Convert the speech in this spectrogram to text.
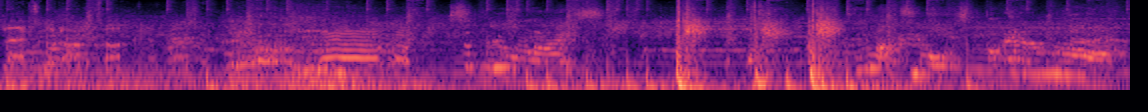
That's what I'm talking about. Surprise! Maximal Spider-Man!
